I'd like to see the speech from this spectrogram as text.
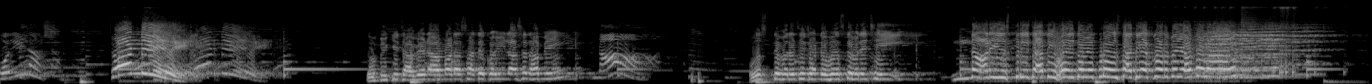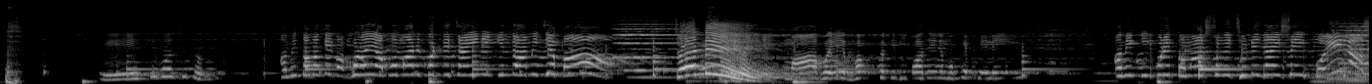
কৈলাস। চণ্ডী তুমি কি যাবে না আমার সাথে কৈলাস ধামে? না। বুঝতে পেরেছি চন্ডী বুঝতে পেরেছি। নারী স্ত্রী জাতি হয়ে তুমি পুরুষ জাতিকে করবে অপমান এ কি বলছো তুমি? আমি তোমাকে কখনোই অপমান করতে চাইনি কিন্তু আমি যে মা। চন্ডী! মা হয়ে ভক্তকে বিপদের মুখে ফেলে আমি কি করে তোমার সঙ্গে ছুটে যাই সেই কৈলাস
